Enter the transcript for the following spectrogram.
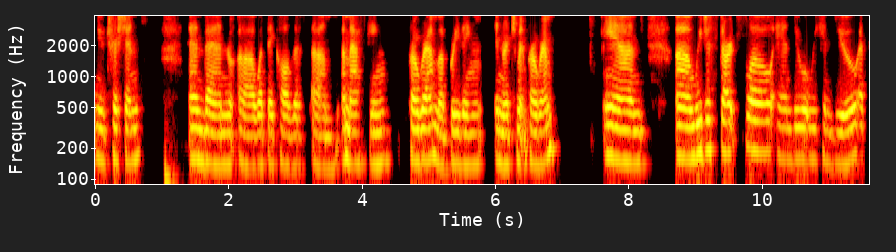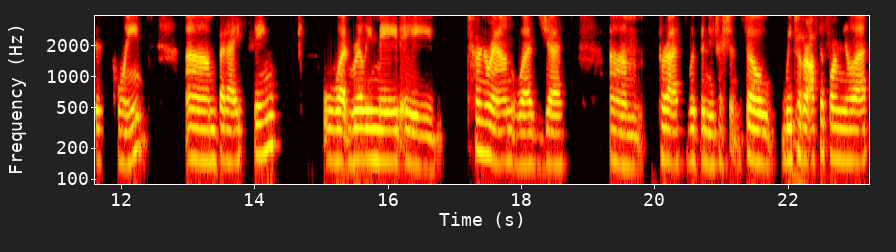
nutrition and then uh, what they call this um, a masking program, a breathing enrichment program and um, we just start slow and do what we can do at this point. Um, but i think what really made a turnaround was just um, for us was the nutrition. So we took her off the formula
